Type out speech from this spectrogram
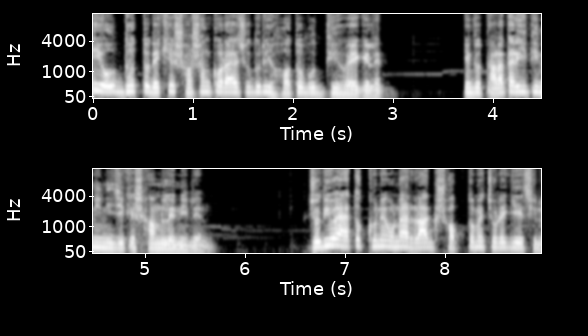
এই ঔদ্ধত্য দেখে শশাঙ্ক রায়চৌধুরী হতবুদ্ধি হয়ে গেলেন, কিন্তু তাড়াতাড়ি তিনি নিজেকে সামলে নিলেন। যদিও এতক্ষণে ওনার রাগ সপ্তমে চড়ে গিয়েছিল,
